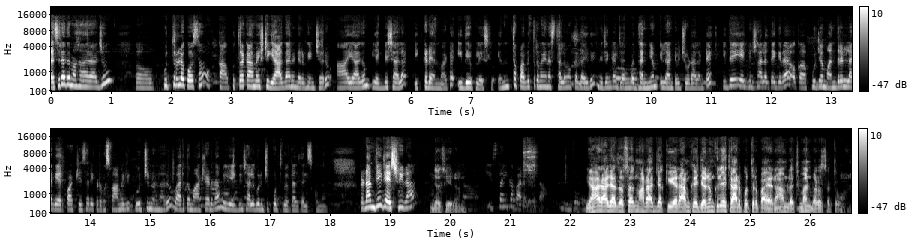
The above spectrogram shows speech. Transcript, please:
దశరథ మహారాజు పుత్రుల కోసం ఒక కా- పుత్రకామేష్టి యాగాన్ని నిర్వహించారు ఆ యాగం యజ్ఞశాల ఇక్కడే అన్నమాట ఇదే ప్లేస్ లో ఎంత పవిత్రమైన స్థలం కదా ఇది నిజంగా జన్మ ధన్యం ఇలాంటివి చూడాలంటే ఇదే యజ్ఞశాల దగ్గర ఒక పూజ మందిరం లాగా ఏర్పాటు చేశారు ఇక్కడ ఒక స్వామీజీ కూర్చుని ఉన్నారు వారితో మాట్లాడదాం ఈ యజ్ఞశాల గురించి పూర్తి వివరాలు తెలుసుకుందాం ప్రణామ్ జీ జై శ్రీరామ్ जय श्री राम इस स्थल का बारे में बताओ यहाँ राजा दशरथ महाराज जब किए राम के जन्म के लिए चार पुत्र पाए राम लक्ष्मण भरत शत्रुघ्न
